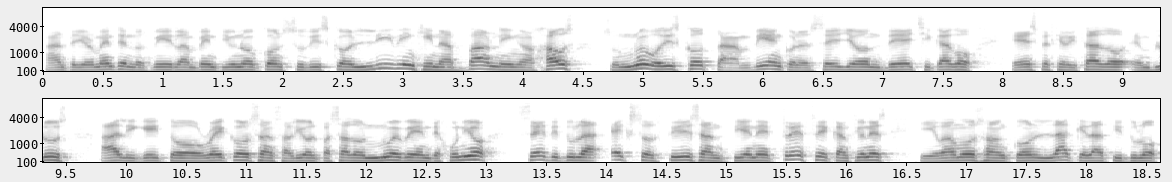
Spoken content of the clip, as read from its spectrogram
anteriormente en 2021 con su disco Living in a Burning House, su nuevo disco también con el sello de Chicago especializado en blues Alligator Records. Salió el pasado 9 de junio, se titula Exorcist, tiene 13 canciones y vamos con la que da título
